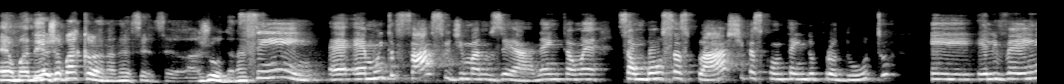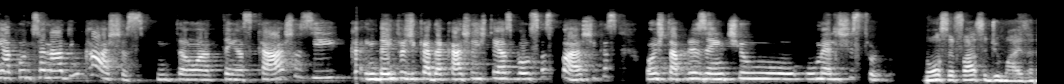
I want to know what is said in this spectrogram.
É, o manejo é bacana, né? Cê, cê ajuda, né? Sim, é, é, muito fácil de manusear, né? Então, é, são bolsas plásticas contendo o produto e ele vem acondicionado em caixas. Então, tem as caixas e dentro de cada caixa a gente tem as bolsas plásticas, onde está presente o, o Melix Turbo. Nossa, é fácil demais. Né?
